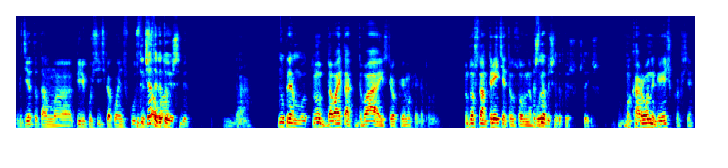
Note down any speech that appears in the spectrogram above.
где-то там э, перекусить какой-нибудь вкусный Ты часто салат. готовишь себе? Да. Ну, прям вот. Ну, давай так, два из трех приемов я готовлю. Ну, потому что там третий это условно а будет. что ты обычно готовишь? Что ешь? Макароны, гречку, как все.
